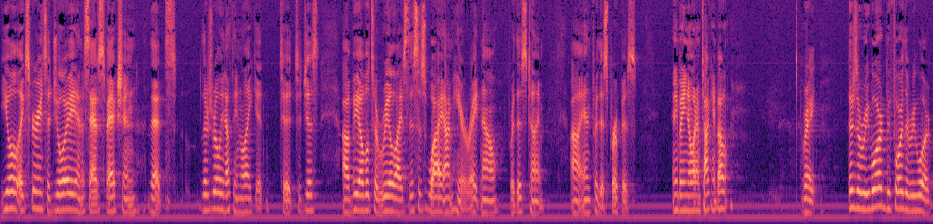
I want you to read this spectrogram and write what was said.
you'll experience a joy and a satisfaction that there's really nothing like it. To, to just uh, be able to realize this is why I'm here right now for this time uh, and for this purpose. Anybody know what I'm talking about? Right. There's a reward before the reward.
